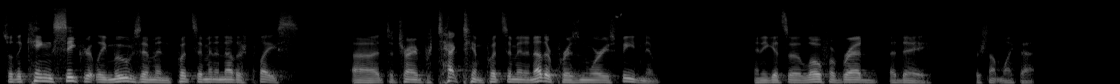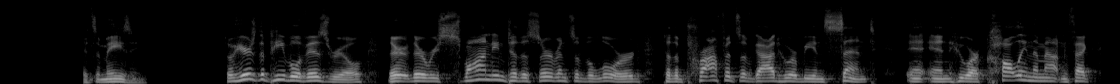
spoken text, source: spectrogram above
so the king secretly moves him and puts him in another place uh, to try and protect him. Puts him in another prison where he's feeding him, and he gets a loaf of bread a day or something like that. It's amazing. So here's the people of Israel. They're, they're responding to the servants of the Lord, to the prophets of God who are being sent and, and who are calling them out. In fact,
